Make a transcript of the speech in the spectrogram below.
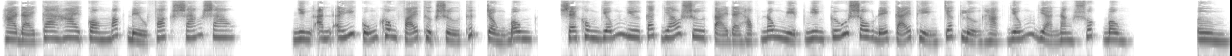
hà đại ca hai con mắt đều phát sáng sao? Nhưng anh ấy cũng không phải thực sự thích trồng bông, sẽ không giống như các giáo sư tại đại học nông nghiệp nghiên cứu sâu để cải thiện chất lượng hạt giống và năng suất bông. Ừm,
